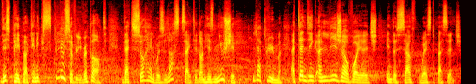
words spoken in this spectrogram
This paper can exclusively report that Sorel was last sighted on his new ship, La Plume, attending a leisure voyage in the Southwest Passage.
